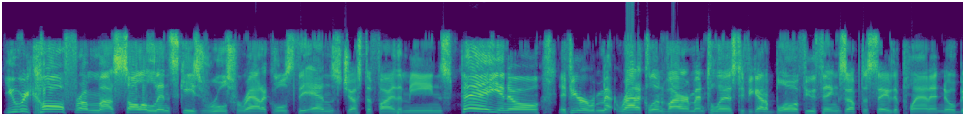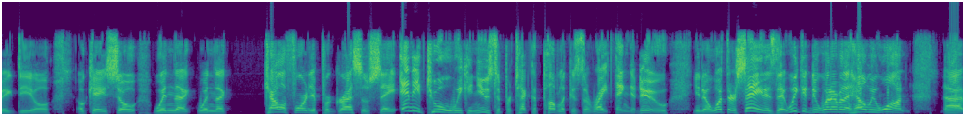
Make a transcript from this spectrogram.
You recall from uh, Saul Alinsky's Rules for Radicals, the ends justify the means. Hey, you know, if you're a radical environmentalist, if you got to blow a few things up to save the planet, no big deal. Okay, so when the when the California progressives say any tool we can use to protect the public is the right thing to do. You know, what they're saying is that we can do whatever the hell we want. Uh,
